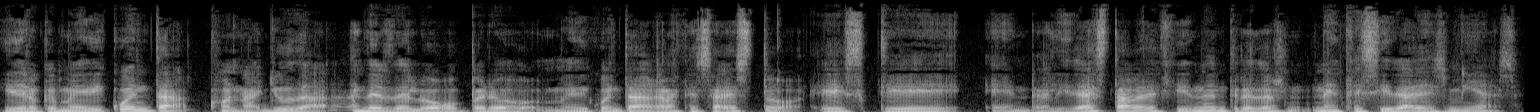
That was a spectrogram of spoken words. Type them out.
Y de lo que me di cuenta, con ayuda, desde luego, pero me di cuenta gracias a esto, es que en realidad estaba decidiendo entre dos necesidades mías.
